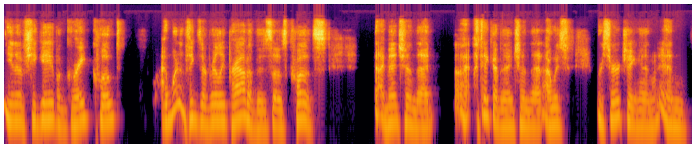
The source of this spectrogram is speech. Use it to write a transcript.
you know, she gave a great quote. And one of the things I'm really proud of is those quotes. I mentioned that, I think I mentioned that I was researching and, and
